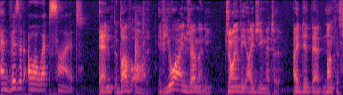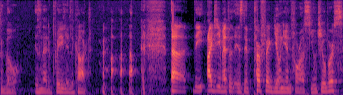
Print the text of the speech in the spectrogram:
and visit our website. And above all, if you are in Germany, join the IG Metall. I did that months ago. Isn't that a pretty little card? uh, the IG Metall is the perfect union for us YouTubers.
